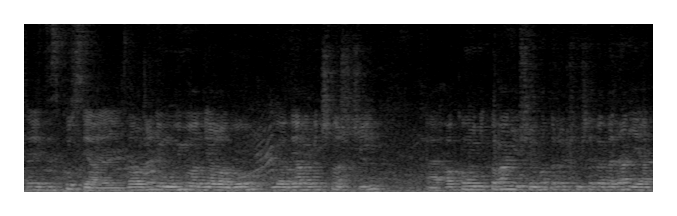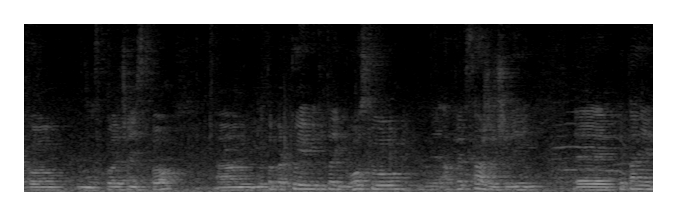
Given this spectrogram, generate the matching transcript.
to jest dyskusja i w założeniu mówimy o dialogu i o dialogiczności, e, o komunikowaniu się po to, żebyśmy się dogadali jako społeczeństwo, em, no to brakuje mi tutaj głosu adwersarzy, czyli e, pytanie,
